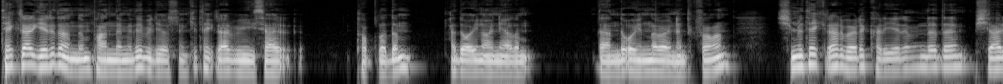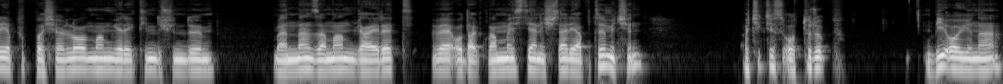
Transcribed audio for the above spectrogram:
Tekrar geri döndüm pandemide biliyorsun ki tekrar bir bilgisayar topladım. Hadi oyun oynayalım dendi. Oyunlar oynadık falan. Şimdi tekrar böyle kariyerimde de bir şeyler yapıp başarılı olmam gerektiğini düşündüğüm, benden zaman, gayret ve odaklanma isteyen işler yaptığım için açıkçası oturup bir oyuna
